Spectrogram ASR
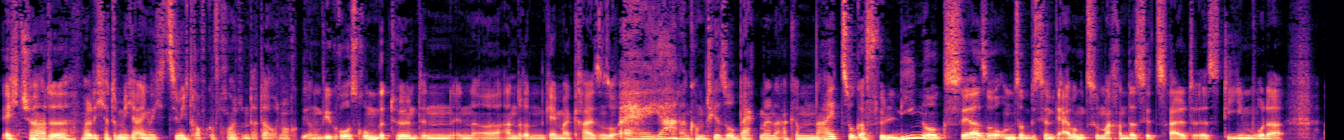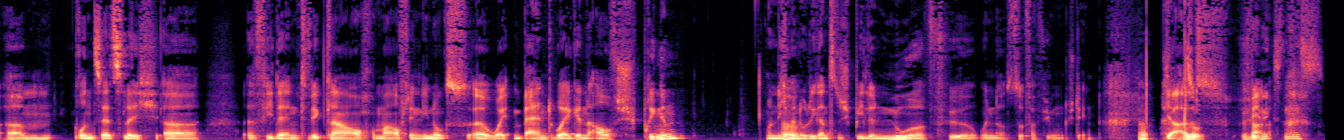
Echt schade, weil ich hatte mich eigentlich ziemlich drauf gefreut und hatte auch noch irgendwie groß rumgetönt in, in äh, anderen Gamerkreisen so, ey, ja, dann kommt hier so Batman Arkham Knight sogar für Linux, ja, so um so ein bisschen Werbung zu machen, dass jetzt halt äh, Steam oder ähm, grundsätzlich äh, äh, viele Entwickler auch mal auf den Linux äh, Wa- Bandwagon aufspringen und nicht Ja. mehr nur die ganzen Spiele nur für Windows zur Verfügung stehen. Ja, also das ist schade. wenigstens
